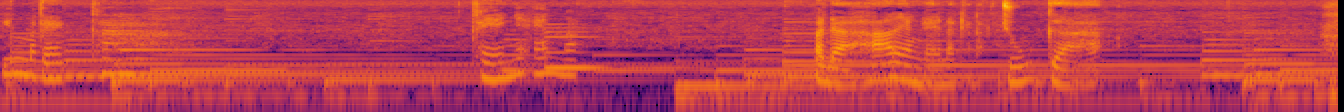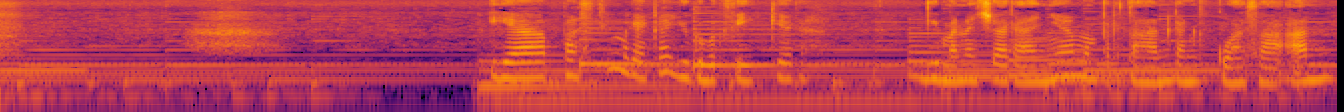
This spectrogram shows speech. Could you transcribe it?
tapi mereka kayaknya enak. Padahal yang gak enak-enak juga. Ya pasti mereka juga berpikir gimana caranya mempertahankan kekuasaan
